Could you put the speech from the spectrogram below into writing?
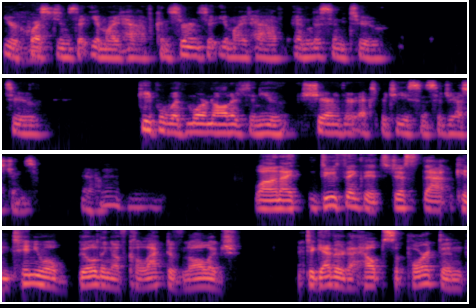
your mm-hmm. questions that you might have concerns that you might have and listen to to people with more knowledge than you share their expertise and suggestions yeah mm-hmm. well and i do think that it's just that continual building of collective knowledge together to help support and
